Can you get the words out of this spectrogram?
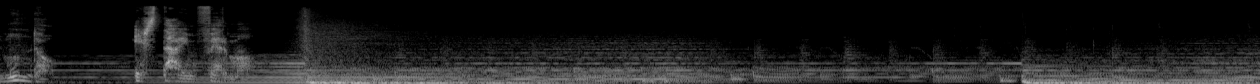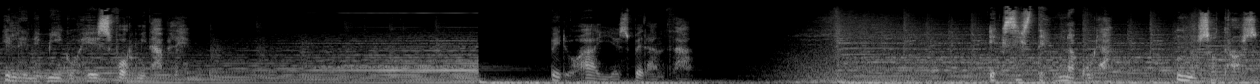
mundo está enfermo. El enemigo es formidable. Pero hay esperanza. Existe una cura. Nosotros.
